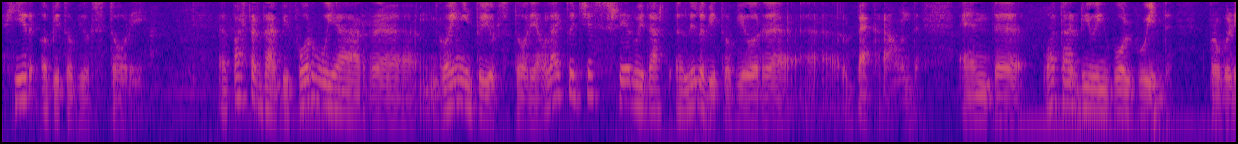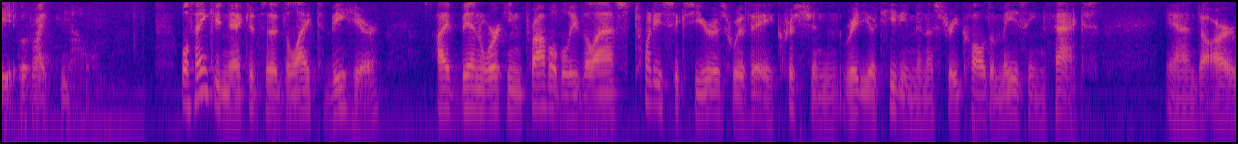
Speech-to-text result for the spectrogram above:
hear a bit of your story. Uh, Pastor Doug, before we are uh, going into your story, I would like to just share with us a little bit of your uh, uh, background and uh, what are you involved with probably right now. Well, thank you, Nick. It's a delight to be here. I've been working probably the last 26 years with a Christian radio TV ministry called Amazing Facts. And our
